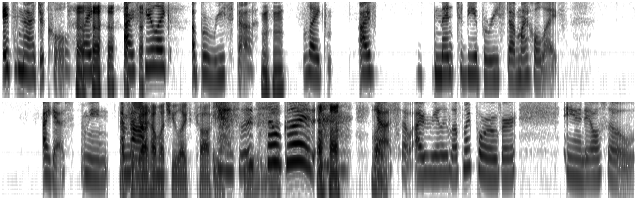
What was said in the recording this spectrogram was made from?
it's magical. Like I feel like a barista. hmm Like I've meant to be a barista my whole life. I guess. I mean, I I'm forgot not. how much you liked coffee. Yes, it's so good. Uh-huh. Yeah, Nice. so I really love my pour over. And it also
